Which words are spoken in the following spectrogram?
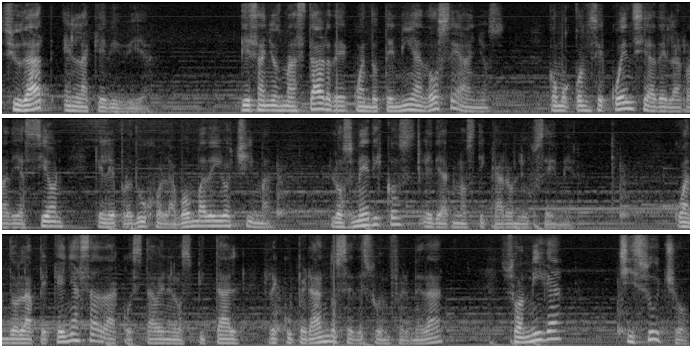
ciudad en la que vivía. Diez años más tarde, cuando tenía 12 años, como consecuencia de la radiación que le produjo la bomba de Hiroshima, los médicos le diagnosticaron leucemia. Cuando la pequeña Sadako estaba en el hospital recuperándose de su enfermedad, su amiga Chisucho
